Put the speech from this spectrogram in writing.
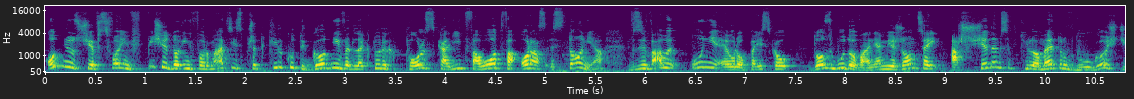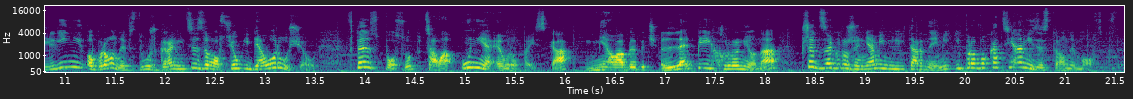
odniósł się w swoim wpisie do informacji sprzed kilku tygodni, wedle których Polska, Litwa, Łotwa oraz Estonia wzywały Unię Europejską do zbudowania mierzącej aż 700 km długości linii obrony wzdłuż granicy z Rosją i Białorusią. W ten sposób cała Unia Europejska miałaby być lepiej chroniona przed zagrożeniami militarnymi i prowokacjami ze strony Moskwy.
